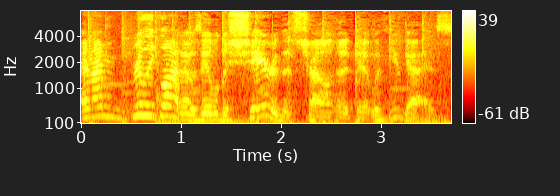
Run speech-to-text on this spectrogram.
And I'm really glad I was able to share this childhood bit with you guys.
